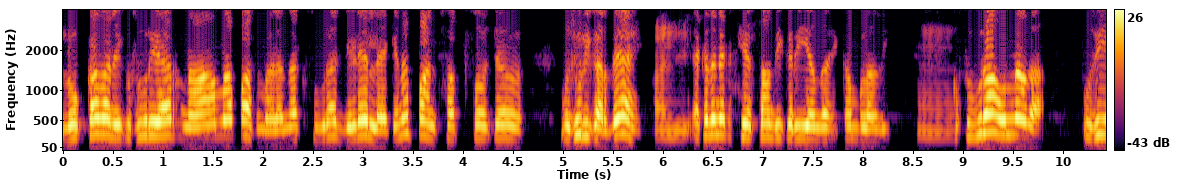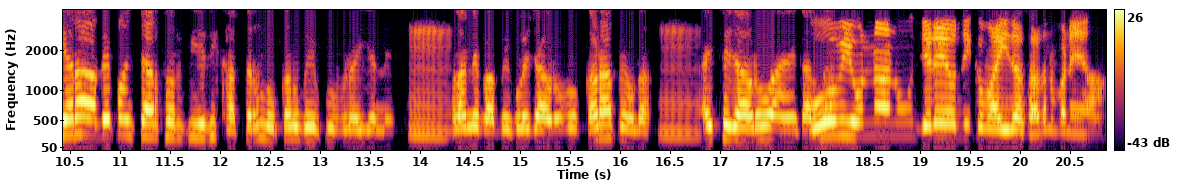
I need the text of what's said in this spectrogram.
ਲੋਕਾਂ ਦਾ ਨਹੀਂ ਕਸੂਰ ਯਾਰ ਨਾ ਉਹਨਾਂ ਭਸਮ ਵਾਲਿਆਂ ਦਾ ਕਸੂਰ ਆ ਜਿਹੜੇ ਲੈ ਕੇ ਨਾ 5-700 ਚ ਮਸ਼ਹੂਰੀ ਕਰਦੇ ਆ ਇਹ। ਹਾਂਜੀ। ਇੱਕ ਦਿਨ ਇੱਕ ਖੇਸਾਂ ਦੀ ਕਰੀ ਜਾਂਦਾ ਸੀ ਕੰਬਲਾਂ ਦੀ। ਹੂੰ। ਕਸੂਰ ਉਹਨਾਂ ਦਾ। ਤੁਸੀਂ ਯਾਰ ਆਪਦੇ 5-400 ਰੁਪਏ ਦੀ ਖਾਤਰ ਲੋਕਾਂ ਨੂੰ ਬੇਵਕੂਫ ਬਣਾਈ ਜਾਂਦੇ। ਹੂੰ। ਫਲਾਣੇ ਬਾਬੇ ਕੋਲੇ ਜਾੜੋ ਉਹ ਕਾੜਾ ਪਿਆਉਂਦਾ ਹੂੰ। ਇੱਥੇ ਜਾੜੋ ਐਂ ਕਰਦਾ। ਉਹ ਵੀ ਉਹਨਾਂ ਨੂੰ ਜਿਹੜੇ ਉਹਦੀ ਕਮਾਈ ਦਾ ਸਾਧਨ ਬਣਿਆ।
